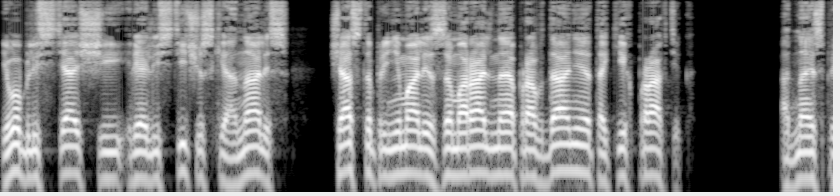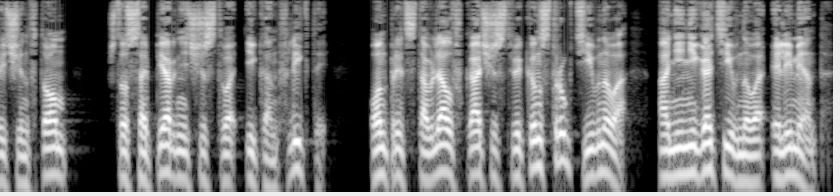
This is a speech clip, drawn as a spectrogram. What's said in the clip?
его блестящий реалистический анализ часто принимали за моральное оправдание таких практик. Одна из причин в том, что соперничество и конфликты он представлял в качестве конструктивного, а не негативного элемента.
